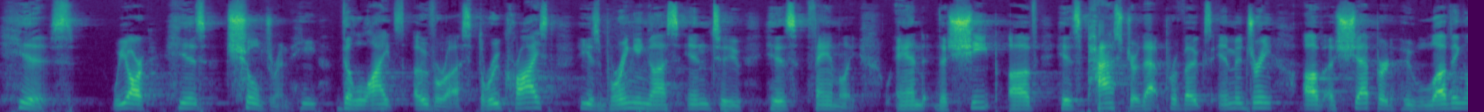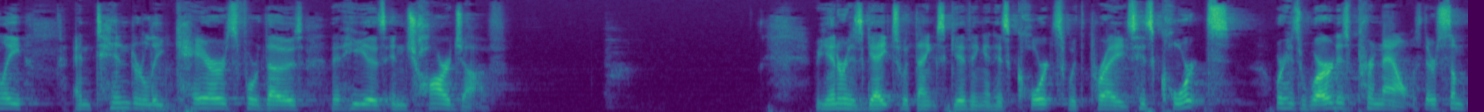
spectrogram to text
His. We are His children. He delights over us. Through Christ, He is bringing us into His family. And the sheep of His pasture, that provokes imagery of a shepherd who lovingly and tenderly cares for those that He is in charge of. We enter his gates with thanksgiving and his courts with praise. His courts, where his word is pronounced, there's some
